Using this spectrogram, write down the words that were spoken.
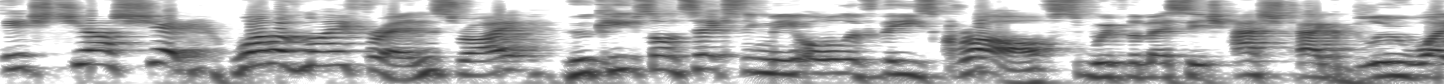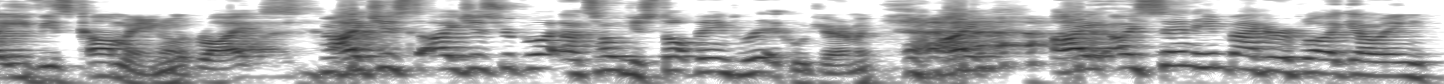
It's just shit. One of my friends, right, who keeps on texting me all of these graphs with the message hashtag blue wave is coming, Oh, right? I just I just replied, I told you, stop being political, Jeremy. I, I, I sent him back a reply going,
